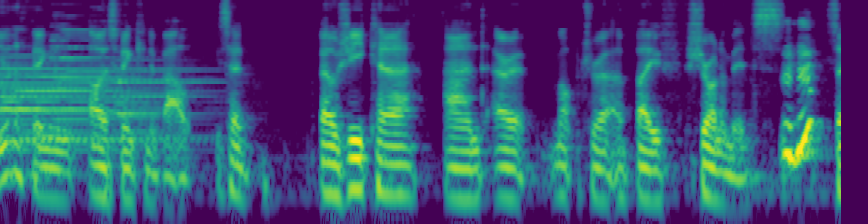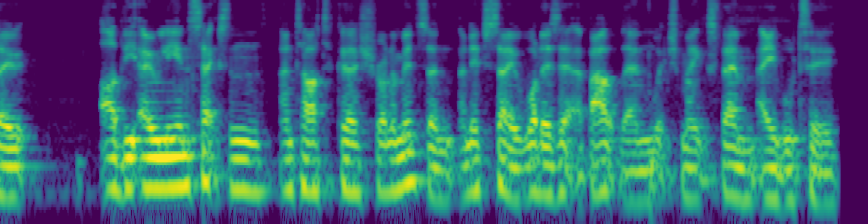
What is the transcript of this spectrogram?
The other thing I was thinking about, you said Belgica and Eretmoptera are both chironomids. Mm-hmm. So are the only insects in Antarctica chironomids? And, and if so, what is it about them which makes them able to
